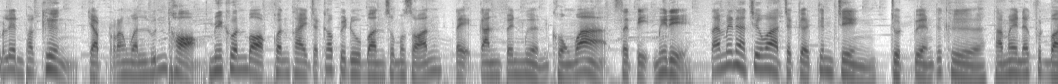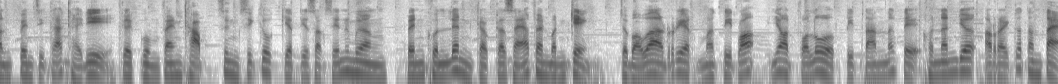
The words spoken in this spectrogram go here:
มาเล่นพักครึ่ง จับรางวัลลุ้นทอง มีคนบอกคนไทยจะเข้าไปดูบอลสโมสร เตะกันเป็นเหมือนคงว่าสติไม่ดี แต่ไม่น่าเชื่อว่าจะเกิดขึ้นจริง จุดเปลี่ยนก็คือทำให้นักฟุตบอลเป็นสินค้าขายดี เกิดกลุ่มแฟนคลับ ซึ่งซิโก้เกียรติศักดิ์เสนเมือง เป็นคนเล่นกับกระแสแฟนบอลเก่ง จะบอกว่าเรียกมาติดเพราะยอดฟอลโล่ติดตามนักเตะคนนั้นเยอะอะไรก็ตามแต่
